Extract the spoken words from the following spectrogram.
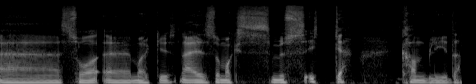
Eh, så, eh, Marcus, nei, så Maximus ikke kan bli det.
